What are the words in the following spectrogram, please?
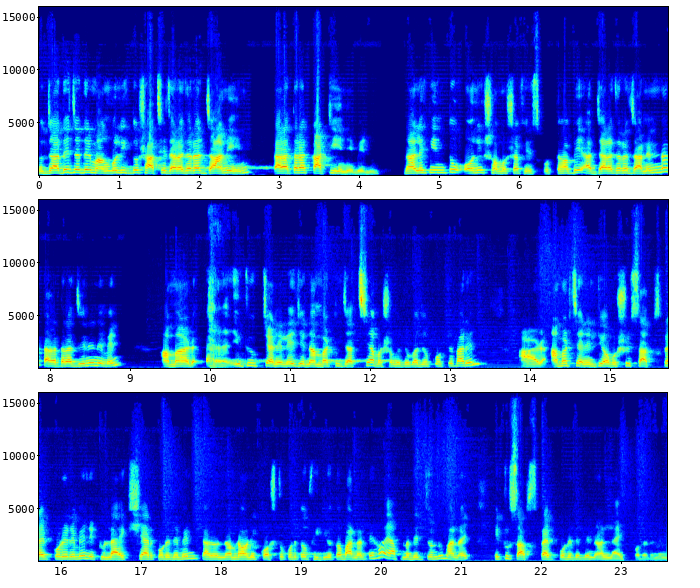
তো যাদের যাদের মাঙ্গলিক দোষ আছে, যারা যারা জানেন, তারা তারা কাটিয়ে নেবেন। নাহলে কিন্তু অনেক সমস্যা ফেস করতে হবে। আর যারা যারা জানেন না, তারা তারা জেনে নেবেন আমার ইউটিউব চ্যানেলে যে নাম্বারটি যাচ্ছে, আমার সঙ্গে যোগাযোগ করতে পারেন। আর আমার চ্যানেলটি অবশ্যই সাবস্ক্রাইব করে নেবেন, একটু লাইক শেয়ার করে দেবেন, কারণ আমরা অনেক কষ্ট করে তো ভিডিও তো বানাতে হয়, আপনাদের জন্য বানাই। একটু সাবস্ক্রাইব করে দেবেন আর লাইক করে দেবেন।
